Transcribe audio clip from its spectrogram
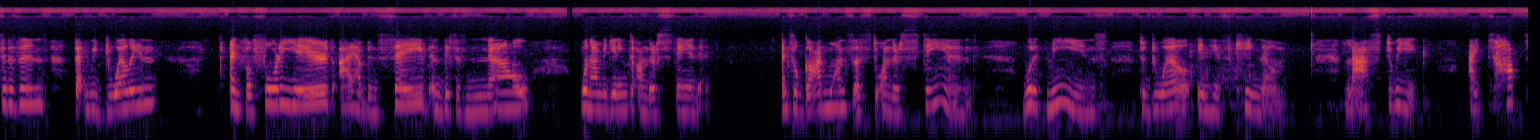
citizens, that we dwell in. And for 40 years, I have been saved, and this is now when I'm beginning to understand it. And so, God wants us to understand what it means to dwell in His kingdom. Last week, I talked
